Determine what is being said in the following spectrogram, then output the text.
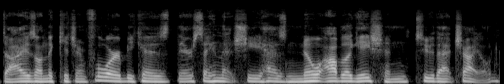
dies on the kitchen floor because they're saying that she has no obligation to that child.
